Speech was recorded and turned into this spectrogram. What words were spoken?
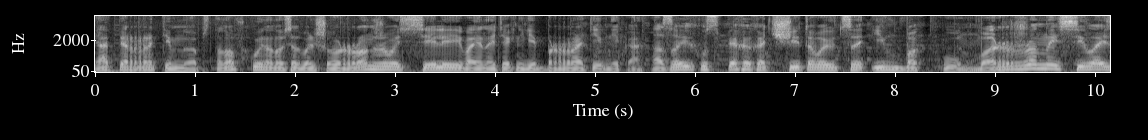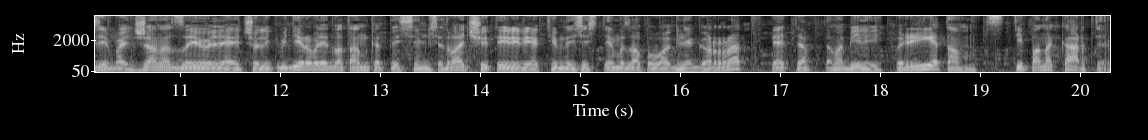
оперативную обстановку и наносят большой урон живой силе и военной технике противника. О своих успехах отчитываются и в Баку. Вооруженные силы Азербайджана заявляет, что ликвидировали два танка Т-72, 4 реактивные системы залпового огня «Град», 5 автомобилей. При этом на карте.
